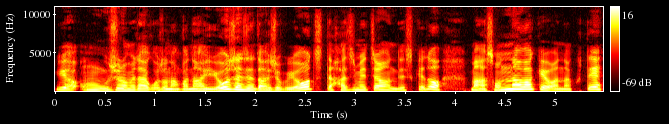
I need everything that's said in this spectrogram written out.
いや、うん、後ろめたいことなんかないよ。全然大丈夫よ。つって始めちゃうんですけど、まあそんなわけはなくて、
